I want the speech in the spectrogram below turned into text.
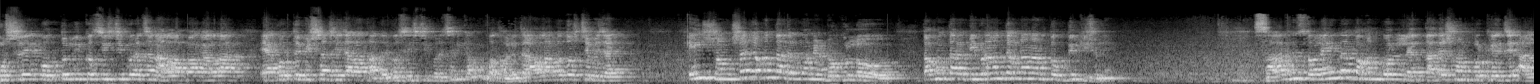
মুশরিক, পত্তলিকও সৃষ্টি করেছেন, আল্লাহ পাক আল্লাহ একত্রে বিশ্বাসী, যারা তাদেরকেও সৃষ্টি করেছেন, কেমন কথা? হলো তাহলে আল্লাহ দোষ চেপে যায়। এই সংশয় যখন তাদের মনে ঢুকলো, তখন তারা বিভ্রান্ত নানার তকদির কিছু নেই। তখন বললেন, তাদের সম্পর্কে যে আল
